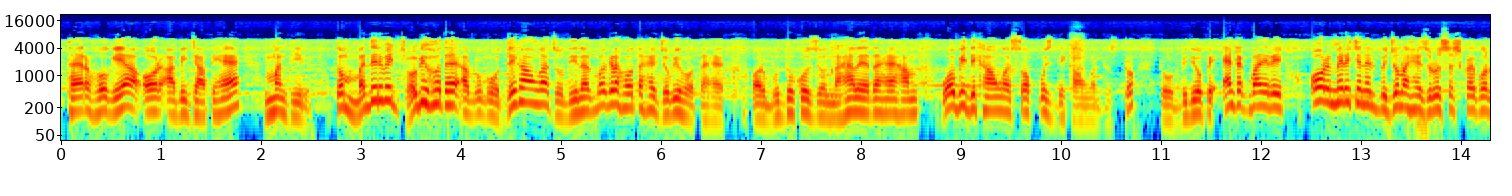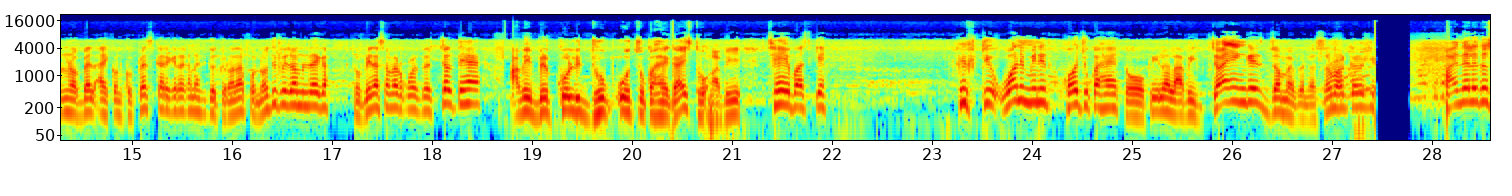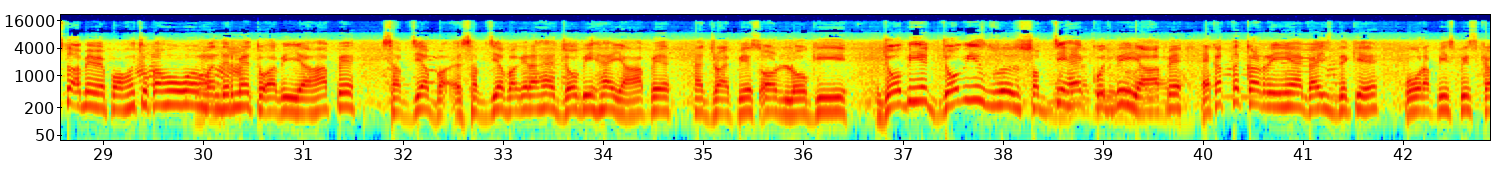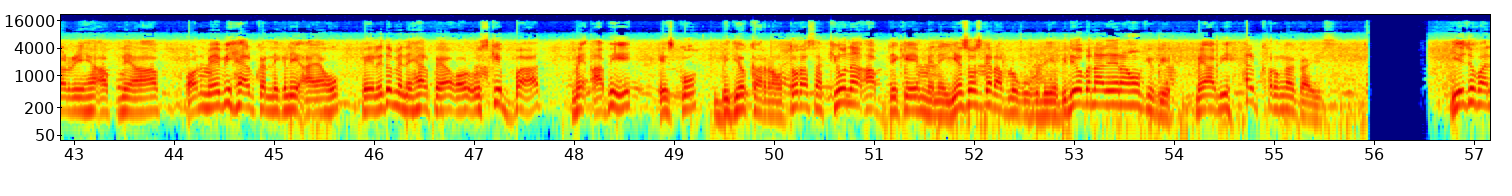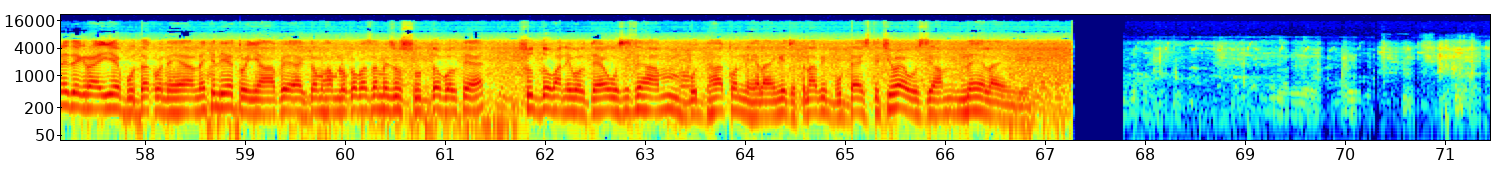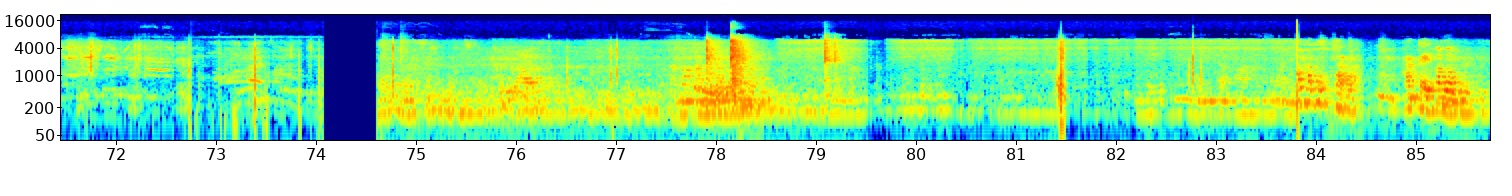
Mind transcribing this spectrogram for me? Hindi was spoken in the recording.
तैयार हो गया और अभी जाते हैं मंदिर। तो मंदिर में जो भी होता है, आप लोगों को दिखाऊँगा, जो डिनर वगैरह होता है, जो भी होता है। और बुद्ध को जो नहा लेता है हम, वो भी दिखाऊँगा, सब कुछ दिखाऊँगा दोस्तों। तो वीडियो पे एंड तक बने रही और मेरे चैनल पे जो ना है, ज़रूर सब्सक्राइब करना बेल आइकन को प्रेस करके रखना, क्योंकि तुरंत आपको नोटिफिकेशन मिलेगा। तो बिना समय को चलते हैं। अभी बिल्कुल धूप उठ चुका है गाइस तो अभी छः बज के फिफ्टी वन मिनट हो चुका है। तो फ़िलहाल अभी जाएँगे, जब मैं अपना सर्वर करके फाइनली दोस्तों, अभी मैं पहुँच चुका हूँ मंदिर में। तो अभी यहाँ पे सब्ज़ियाँ सब्ज़ियाँ वगैरह है, जो भी है, यहाँ पे है ड्राई पीस और लौकी जो भी है, जो भी सब्ज़ी है, कुछ भी यहाँ पे एकत्र कर रही हैं। गाइस देखिए, पूरा पीस पीस कर रही हैं अपने आप। और मैं भी हेल्प करने के लिए आया हूँ। पहले तो मैंने हेल्प किया और उसके बाद मैं अभी इसको वीडियो कर रहा हूँ। थोड़ा सा क्यों ना आप देखें, मैंने ये सोचकर आप लोगों के लिए वीडियो बना दे रहा हूँ, क्योंकि मैं अभी हेल्प करूँगा गाइस ये जो पानी देख रहा है, ये बुद्धा को नहलाने के लिए तो यहाँ पे एकदम हम लोग का भाषा में जो शुद्ध बोलते हैं, शुद्ध पानी बोलते हैं, उसी से हम बुद्धा को नहलाएँगे। जितना भी बुद्धा स्टेचू है उससे हम नहलाएँगे। re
